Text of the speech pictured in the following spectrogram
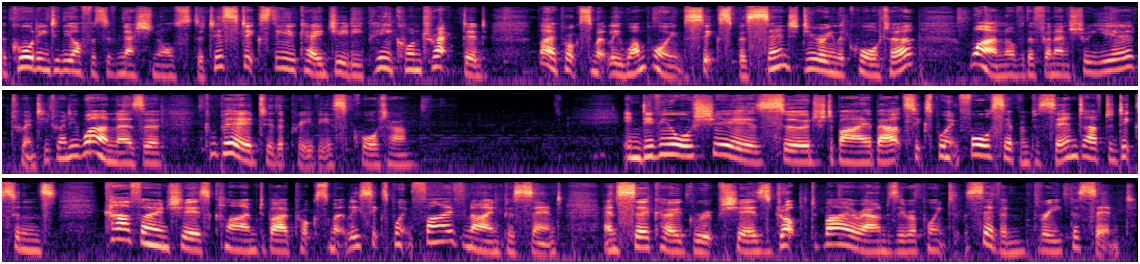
According to the Office of National Statistics, the UK GDP contracted by approximately 1.6% during the quarter one of the financial year 2021 as a, compared to the previous quarter. Indivior shares surged by about 6.47% after Dixons Carphone shares climbed by approximately 6.59% and Serco Group shares dropped by around 0.73%.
